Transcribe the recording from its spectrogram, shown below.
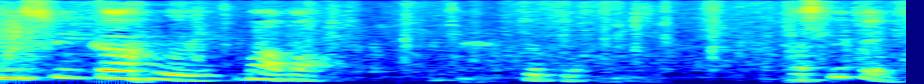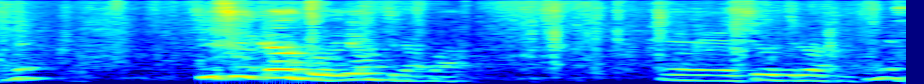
沈水化風まあまあちょっと足していってんですね。沈水化風4っていうのはまあ、えー、生じるわけです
